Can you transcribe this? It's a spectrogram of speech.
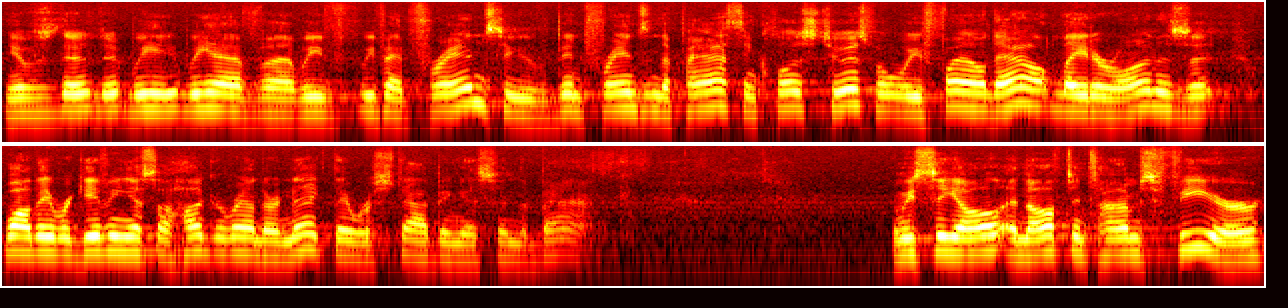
You know, we, we have, uh, we've, we've had friends who've been friends in the past and close to us, but what we found out later on is that while they were giving us a hug around our neck, they were stabbing us in the back. And we see all, and oftentimes fear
